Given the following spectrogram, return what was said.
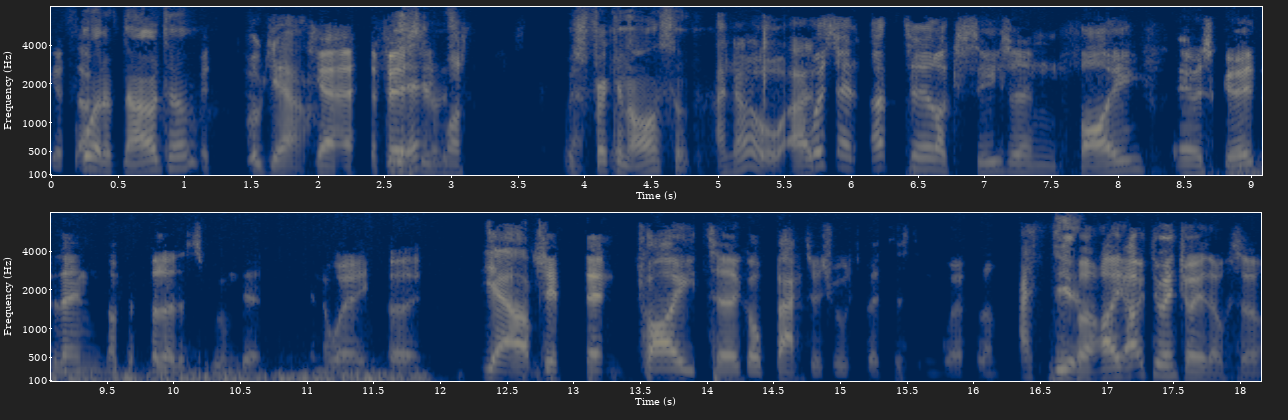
good stuff. What of Naruto? It Oh yeah, Yeah, the first Yeah. season was. Was freaking awesome. I know. I would say up to like season five, it was good, but then like the filler just ruined it in a way. But yeah, Chip then tried to go back to his roots, but it just didn't work for him. Yeah. But I, I do enjoy it though. So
